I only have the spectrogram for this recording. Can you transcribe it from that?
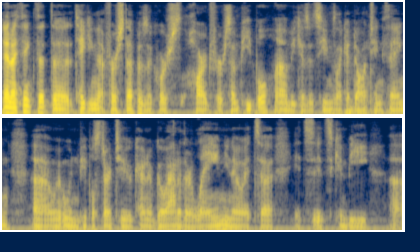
And I think that the taking that first step is, of course, hard for some people uh, because it seems like a daunting thing uh, when, when, people start to kind of go out of their lane. You know, it's uh, it's it's can be uh,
